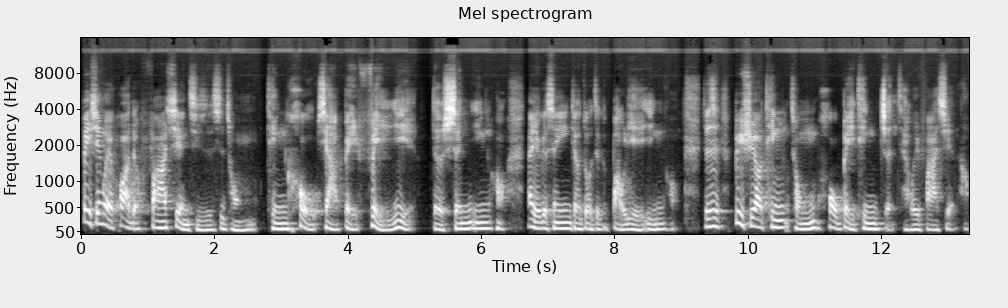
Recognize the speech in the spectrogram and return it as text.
肺纤维化的发现其实是从听后下背肺叶的声音哈，那有一个声音叫做这个爆裂音哈，就是必须要听从后背听诊才会发现哈。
